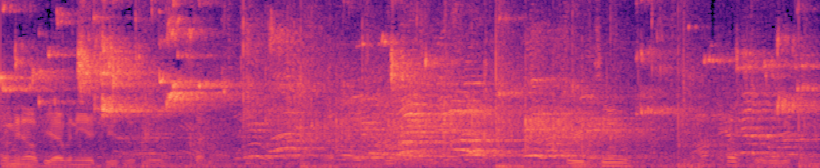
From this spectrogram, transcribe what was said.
Let me know if you have any issues with your. Three two thing.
